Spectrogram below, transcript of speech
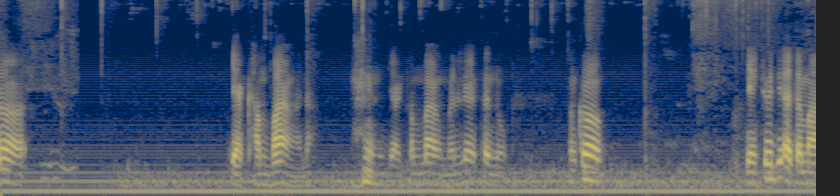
ก็ อยากทำบ้างนะอยากทำบ้างมันเรื่องสนุก มันก็อย่างช่วงที่อาตมา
